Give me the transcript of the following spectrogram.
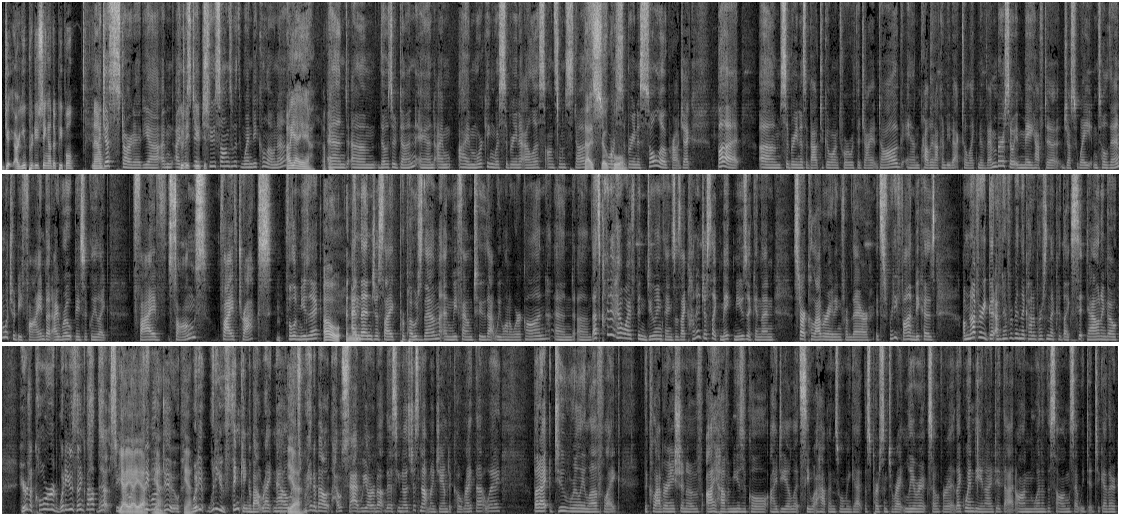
do, are you producing other people now? I just started. Yeah, I'm, I Who just did did, just- two songs with Wendy Colonna. oh yeah, yeah, yeah. Okay, And um, those are done, and I'm I'm working with Sabrina Ellis on some stuff. That is so for cool. Sabrina's solo project, but um, Sabrina's about to go on tour with a giant dog, and probably not going to be back till like November. So it may have to just wait until then, which would be fine. But I wrote basically like five songs. Five tracks full of music. Oh, and then- and then just like propose them and we found two that we want to work on. And um, that's kind of how i've been doing things is i kind of just like make music and then start collaborating from there. It's pretty fun because i'm not very good i've never been the kind of person that could like sit down and go here's a chord what do you think about this? You Yeah, know, yeah, yeah, what do you want yeah, to do? yeah. what, do you, what are you thinking about right now? Yeah. let's write about how sad we are about this. You know it's just not my jam to co-write that way but I do really love like the collaboration of I have a musical idea. Let's see what happens when we get this person to write lyrics over it. Like Wendy and I did that on one of the songs that we did together.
